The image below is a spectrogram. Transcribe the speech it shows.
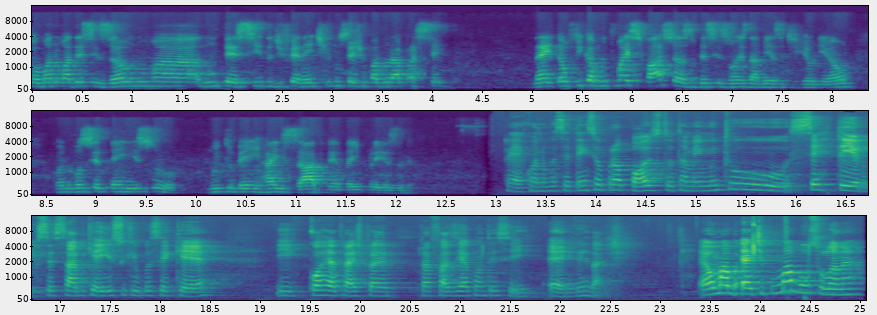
tomando uma decisão numa, num tecido diferente que não seja para durar para sempre. Né? Então fica muito mais fácil as decisões na mesa de reunião quando você tem isso muito bem enraizado dentro da empresa. Né? É, quando você tem seu propósito também muito certeiro, você sabe que é isso que você quer e corre atrás para fazer acontecer. É, é verdade. É, uma, é tipo uma bússola, né?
